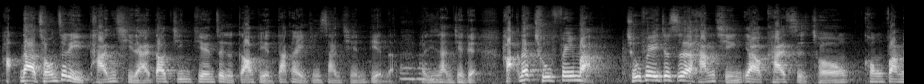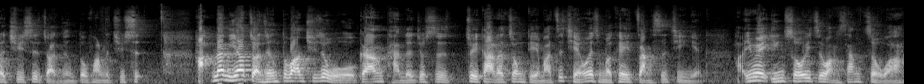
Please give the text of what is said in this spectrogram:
好，那从这里弹起来到今天这个高点，大概已经三千点了，已经三千点。好，那除非嘛，除非就是行情要开始从空方的趋势转成多方的趋势。好，那你要转成多方，其实我刚刚谈的就是最大的重点嘛。之前为什么可以涨十几年？好，因为营收一直往上走啊，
